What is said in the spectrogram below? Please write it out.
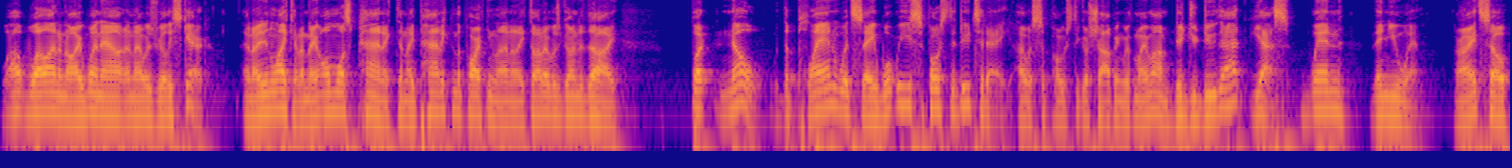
well, well, I don't know. I went out and I was really scared and I didn't like it. And I almost panicked and I panicked in the parking lot and I thought I was going to die. But no, the plan would say, what were you supposed to do today? I was supposed to go shopping with my mom. Did you do that? Yes. When? Then you win. All right. So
